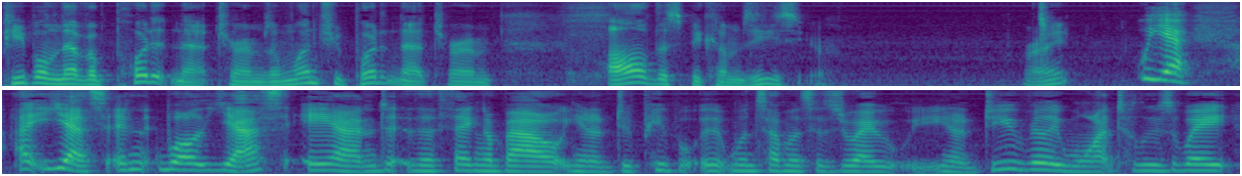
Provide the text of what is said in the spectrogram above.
people never put it in that terms. And once you put it in that term, all of this becomes easier. Right? Well, yeah, uh, yes, and well, yes, and the thing about you know, do people when someone says, "Do I, you know, do you really want to lose weight?"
